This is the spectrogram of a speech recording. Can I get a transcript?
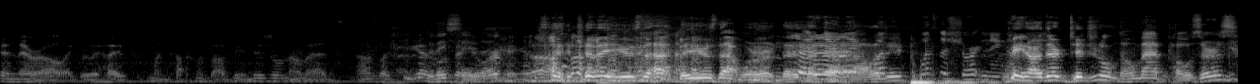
and they were all like really hyped when talking about being digital nomads. I was like, you guys Do they look like say you're that? working it out. Do they use that? They use that word, that, Yeah, that yeah. terminology. What's, what's the shortening? Wait, of are there digital nomad posers?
